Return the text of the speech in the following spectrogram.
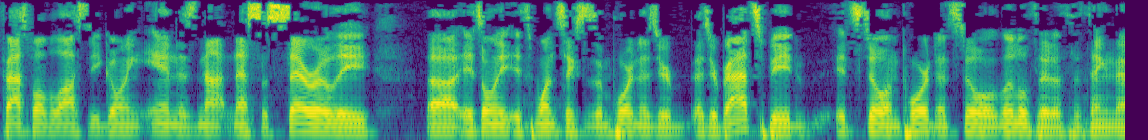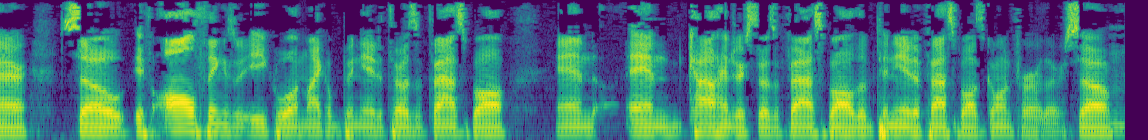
fastball velocity going in is not necessarily, uh, it's only, it's one sixth as important as your, as your bat speed, it's still important. It's still a little bit of the thing there. So if all things are equal and Michael Pineda throws a fastball and, and Kyle Hendricks throws a fastball, the Pineda fastball is going further. So,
